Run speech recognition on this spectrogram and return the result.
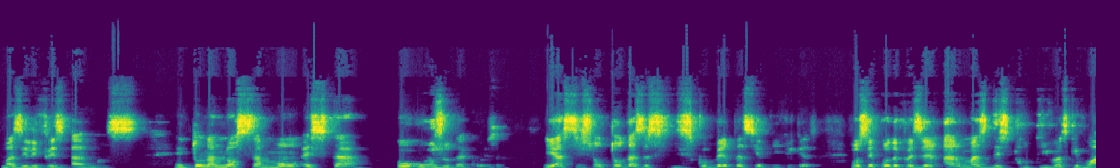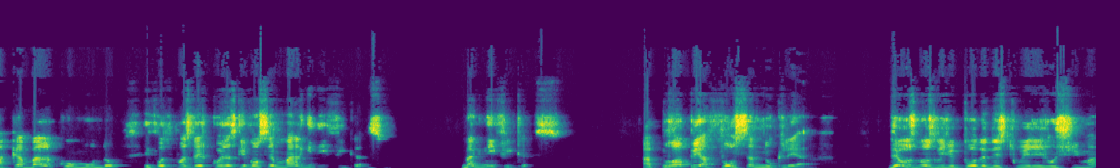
mas ele fez armas. Então, na nossa mão está o uso da coisa. E assim são todas as descobertas científicas. Você pode fazer armas destrutivas que vão acabar com o mundo e pode fazer coisas que vão ser magníficas. Magníficas. A própria força nuclear. Deus nos livre pode destruir Hiroshima,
